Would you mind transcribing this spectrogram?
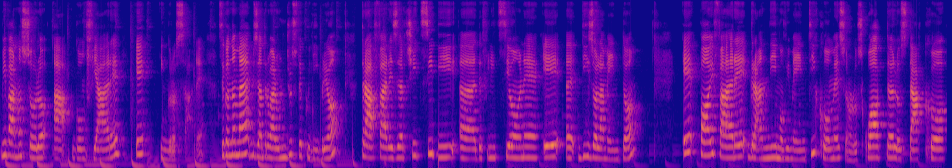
mi vanno solo a gonfiare e ingrossare. Secondo me bisogna trovare un giusto equilibrio tra fare esercizi di eh, definizione e eh, di isolamento e poi fare grandi movimenti come sono lo squat, lo stacco,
